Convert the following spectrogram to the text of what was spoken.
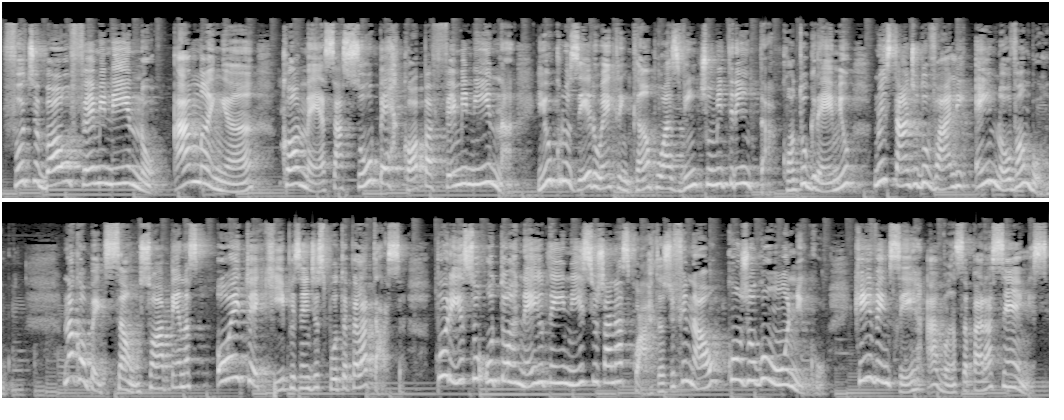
Futebol feminino. Amanhã começa a Supercopa Feminina e o Cruzeiro entra em campo às 21h30 contra o Grêmio no Estádio do Vale, em Novo Hamburgo. Na competição, são apenas oito equipes em disputa pela taça. Por isso, o torneio tem início já nas quartas de final, com jogo único. Quem vencer avança para as semis.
